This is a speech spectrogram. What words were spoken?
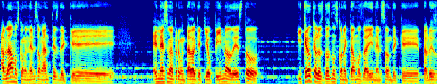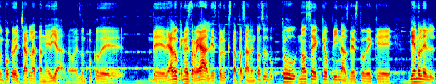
hablábamos con el Nelson antes de que el Nelson me preguntaba que qué opino de esto y creo que los dos nos conectamos ahí, Nelson, de que tal vez es un poco de charlatanería, ¿no? Es un poco de, de, de algo que no es real, esto es lo que está pasando. Entonces, tú no sé qué opinas de esto, de que viéndole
